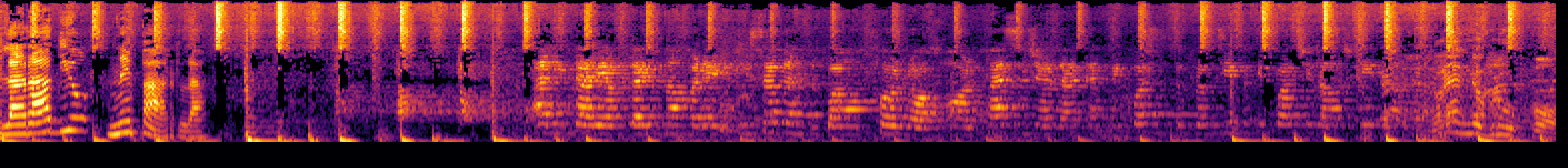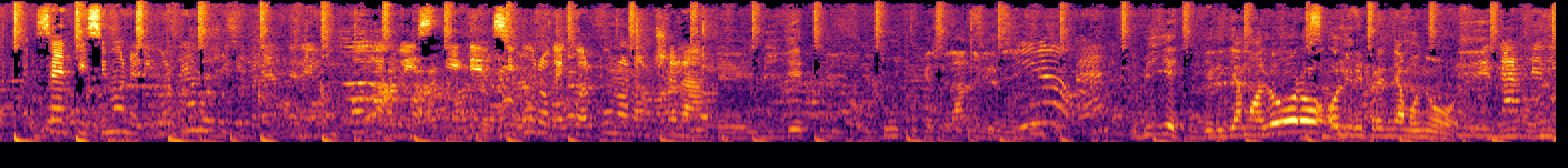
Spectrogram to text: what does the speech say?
La radio ne parla. Alitalia flight number 827 bound for Rome. All passengers are can request to proceed to departure lounge Non è il mio gruppo. Senti Simone, ricordiamoci di prendere un po' di questi, che è sicuro che qualcuno non ce l'ha. E I biglietti di tutti che ce l'hanno li prendi tu. I biglietti li ridiamo a loro o li riprendiamo noi? Le carte di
